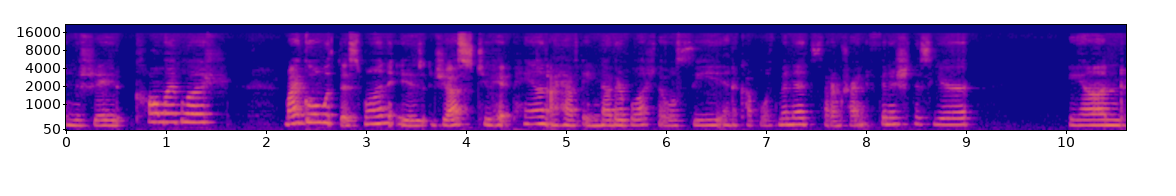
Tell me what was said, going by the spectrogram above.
in the shade Call My Blush. My goal with this one is just to hit pan. I have another blush that we'll see in a couple of minutes that I'm trying to finish this year. And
